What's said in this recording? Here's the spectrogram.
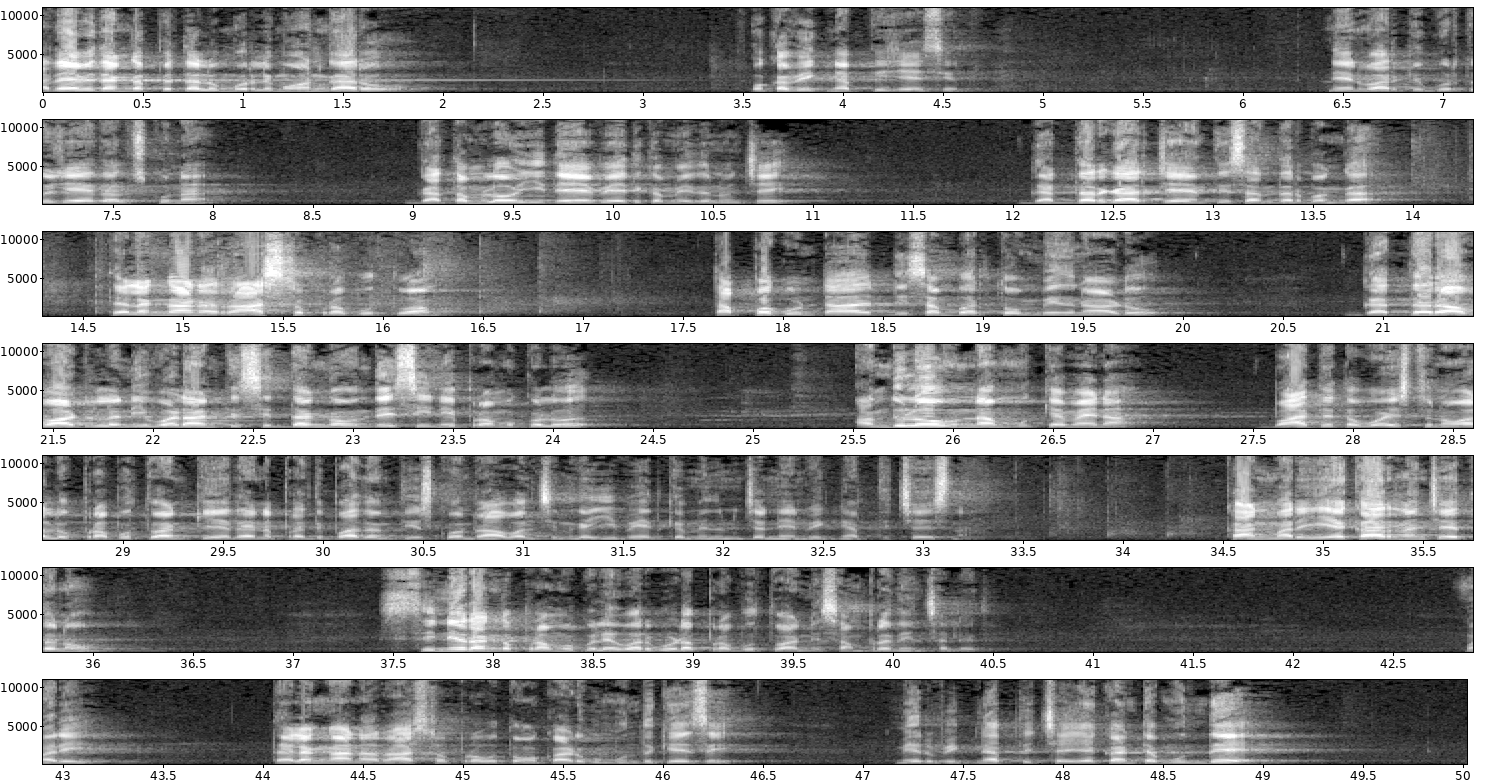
అదేవిధంగా పెద్దలు మురళీమోహన్ గారు ఒక విజ్ఞప్తి చేశారు. నేను వారికి గుర్తు చేయదలుచుకున్నా గతంలో ఇదే వేదిక మీద నుంచి గద్దర్ గారి జయంతి సందర్భంగా తెలంగాణ రాష్ట్ర ప్రభుత్వం తప్పకుండా డిసెంబర్ తొమ్మిది నాడు గద్దర్ అవార్డులను ఇవ్వడానికి సిద్ధంగా ఉంది. సినీ ప్రముఖులు అందులో ఉన్న ముఖ్యమైన బాధ్యత వహిస్తున్న వాళ్ళు ప్రభుత్వానికి ఏదైనా ప్రతిపాదన తీసుకొని రావాల్సిందిగా ఈ వేదిక మీద నుంచి నేను విజ్ఞప్తి చేసిన. కానీ మరి ఏ కారణం చేతనో సినీ రంగ ప్రముఖులు ఎవరు కూడా ప్రభుత్వాన్ని సంప్రదించలేదు. మరి తెలంగాణ రాష్ట్ర ప్రభుత్వం ఒక అడుగు ముందుకేసి మీరు విజ్ఞప్తి చేయకంటే ముందే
